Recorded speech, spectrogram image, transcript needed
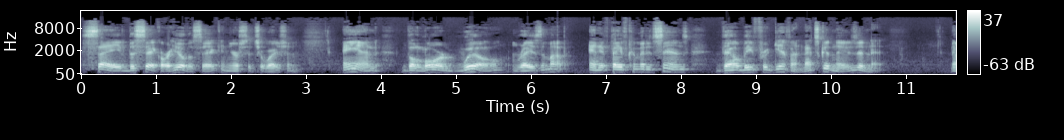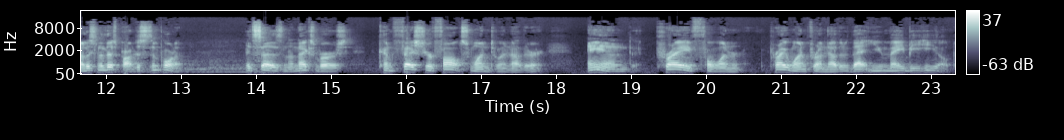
save the sick or heal the sick in your situation, and the Lord will raise them up. And if they've committed sins, they'll be forgiven. That's good news, isn't it? Now, listen to this part. This is important. It says in the next verse, Confess your faults one to another and pray for one pray one for another that you may be healed.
